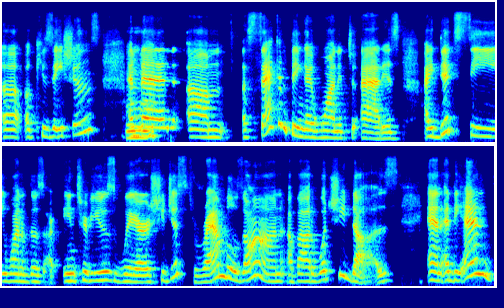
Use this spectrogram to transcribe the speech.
uh, accusations. Mm-hmm. And then um, a second thing I wanted to add is I did see one of those uh, interviews where she just rambles on about what she does and at the end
